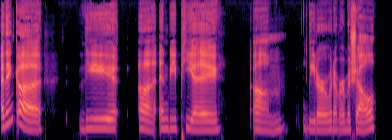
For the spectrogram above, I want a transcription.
I think uh the uh NBPA um leader or whatever, Michelle,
